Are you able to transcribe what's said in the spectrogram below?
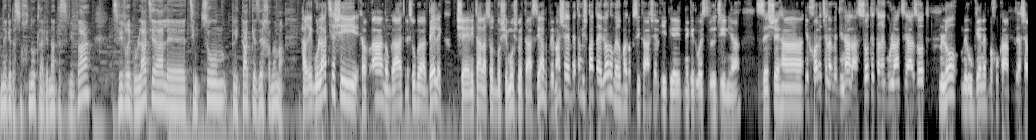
נגד הסוכנות להגנת הסביבה, סביב רגולציה לצמצום פליטת גזי חממה. הרגולציה שהיא קבעה נוגעת לסוג הדלק שניתן לעשות בו שימוש בתעשייה, ומה שבית המשפט העליון אומר בפסיקה של EPA נגד ווסט וירג'יניה, זה שהיכולת של המדינה לעשות את הרגולציה הזאת לא מעוגנת בחוקה. עכשיו,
